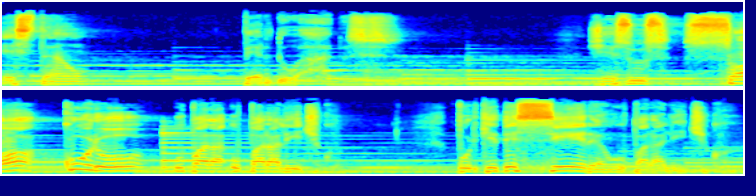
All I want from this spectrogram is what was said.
estão perdoados. Jesus só curou o, para, o paralítico, porque desceram o paralítico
